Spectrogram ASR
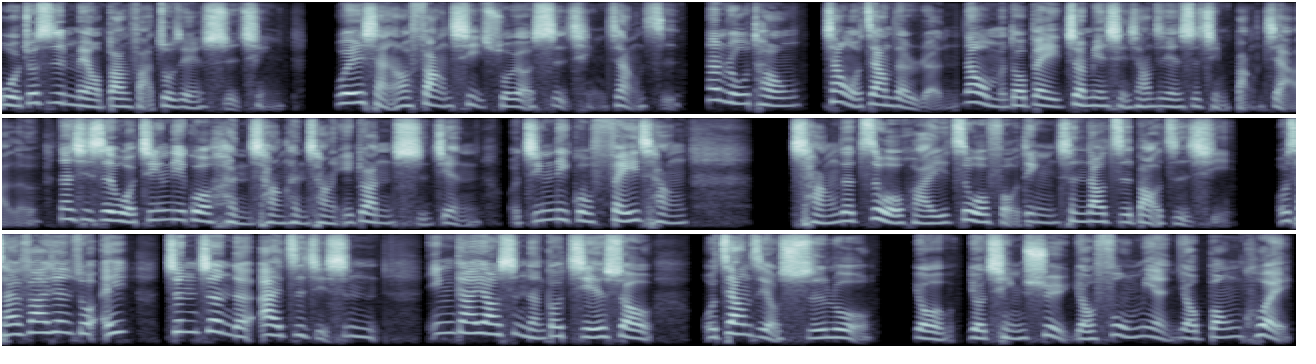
我就是没有办法做这件事情，我也想要放弃所有事情这样子。那如同像我这样的人，那我们都被正面形象这件事情绑架了。那其实我经历过很长很长一段时间，我经历过非常长的自我怀疑、自我否定，甚至到自暴自弃。我才发现说，哎，真正的爱自己是应该要是能够接受我这样子有失落、有有情绪、有负面、有崩溃、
